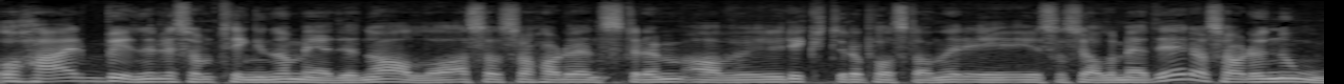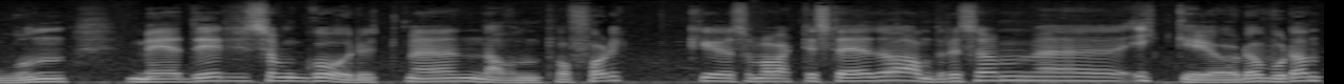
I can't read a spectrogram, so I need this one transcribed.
Og her begynner liksom tingene og mediene og alle altså Så har du en strøm av rykter og påstander i, i sosiale medier, og så har du noen medier som går ut med navn på folk som har vært til stede, og andre som eh, ikke gjør det. og Hvordan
